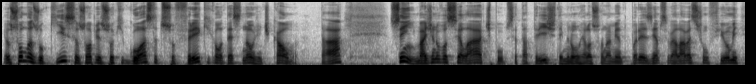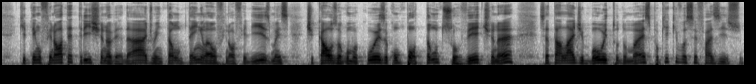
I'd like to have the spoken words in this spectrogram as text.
eu sou masoquista, eu sou uma pessoa que gosta de sofrer. O que acontece? Não, gente, calma, tá? Sim, imagina você lá, tipo, você tá triste, terminou um relacionamento, por exemplo, você vai lá vai assistir um filme que tem um final até triste, na verdade, ou então tem lá um final feliz, mas te causa alguma coisa, com um potão de sorvete, né? Você tá lá de boa e tudo mais. Por que, que você faz isso?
